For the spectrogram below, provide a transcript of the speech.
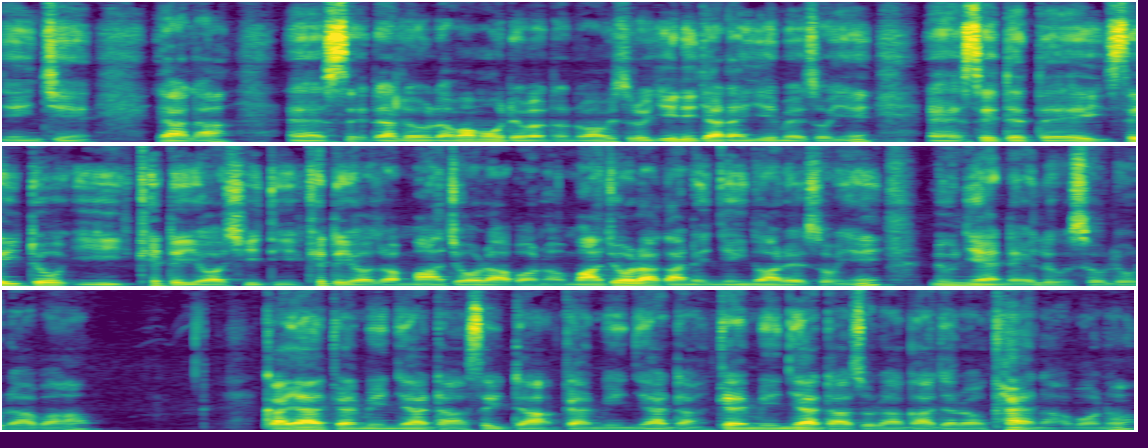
ငြိမ်းခြင်းရလားအဲဒါလို့ဒါမှမဟုတ်ဒါမှမဟုတ်ဆိုလို့ရေးနေကြတိုင်းရေးမယ်ဆိုရင်အဲစိတ်တသိက်စိတ်တို့ဤခက်တရောရှိသည့်ခက်တရောဆိုတာမာကြောတာပေါ့နော်မာကြောတာကနေငြိမ်းသွားတယ်ဆိုရင်နူးညံ့တယ်လို့ဆိုလိုတာပါကာယကံမြညတာစိတ်တကံမြညတာကံမြညတာဆိုတာကကြတော့ခန့်တာပေါ့နော်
